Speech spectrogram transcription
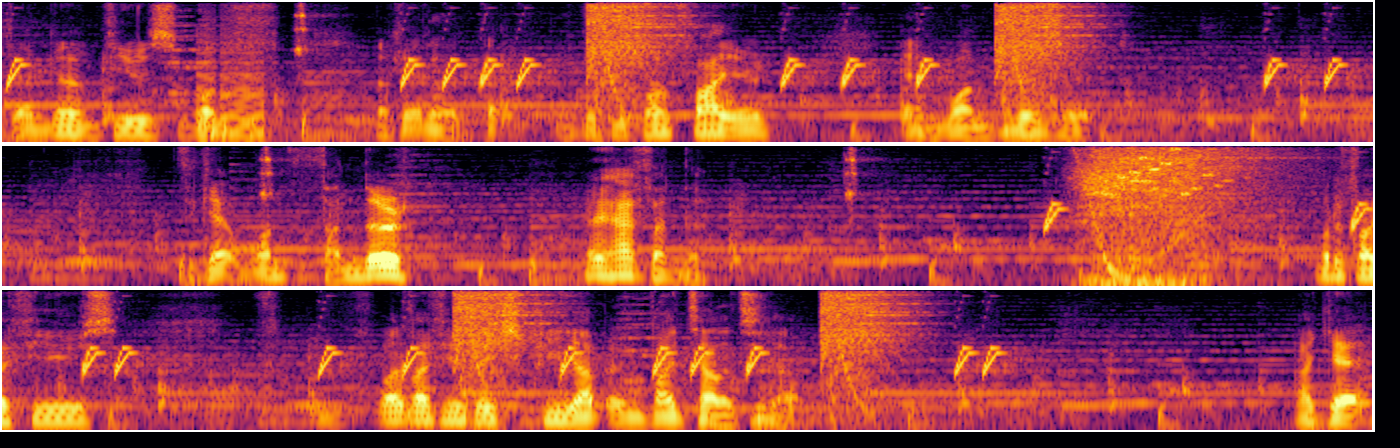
okay, I'm gonna use one. Okay, uh, I'm gonna one fire and one blizzard to get one thunder. I have thunder. What if I fuse? What if I fuse HP up and vitality up? I get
